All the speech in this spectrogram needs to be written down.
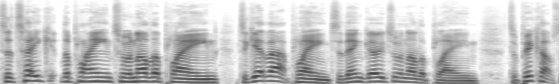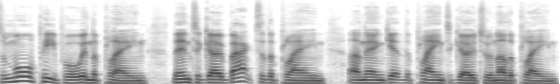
to take the plane to another plane, to get that plane, to then go to another plane, to pick up some more people in the plane, then to go back to the plane, and then get the plane to go to another plane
